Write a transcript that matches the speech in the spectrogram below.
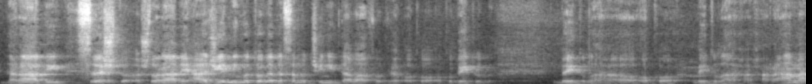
da radi sve što, što radi hađije, mimo toga da samo čini tavaf oko, oko Bejtul, Bejtullaha, oko Bejtulaha Harama.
